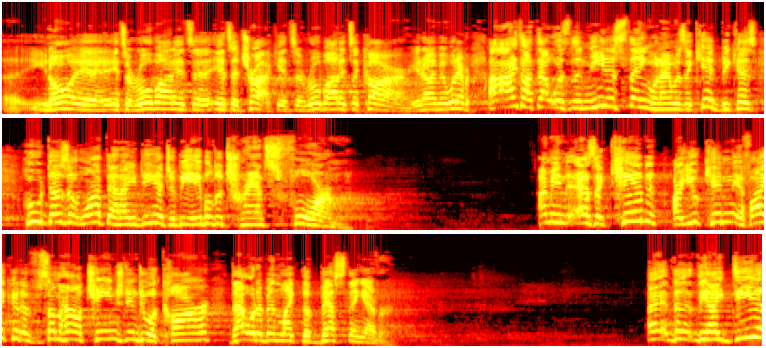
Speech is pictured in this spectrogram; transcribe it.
Uh, you know, uh, it's a robot, it's a, it's a truck, it's a robot, it's a car, you know, I mean, whatever. I, I thought that was the neatest thing when I was a kid because who doesn't want that idea to be able to transform? I mean, as a kid, are you kidding? If I could have somehow changed into a car, that would have been like the best thing ever. The, the idea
